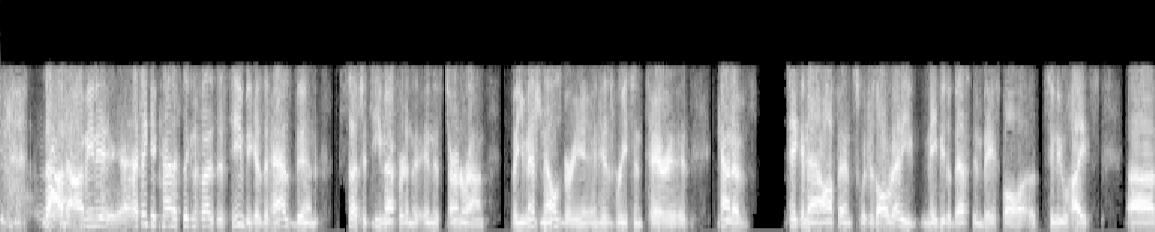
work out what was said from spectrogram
no, no. I mean, it, I think it kind of signifies this team because it has been such a team effort in the in this turnaround. But you mentioned Ellsbury in his recent tear, it kind of taken that offense, which is already maybe the best in baseball, uh, to new heights. Uh,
